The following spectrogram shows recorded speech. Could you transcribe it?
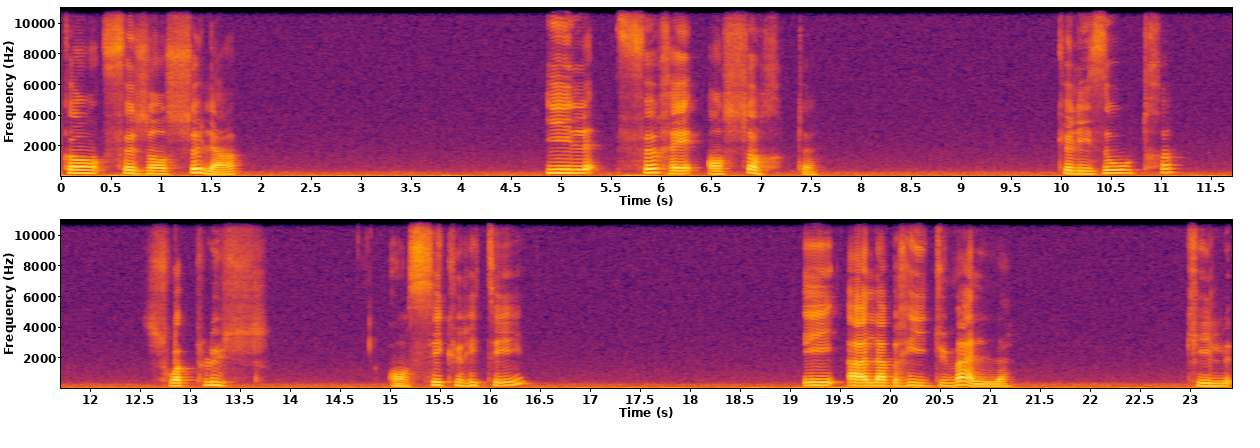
qu'en faisant cela, il ferait en sorte que les autres soient plus en sécurité et à l'abri du mal qu'ils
